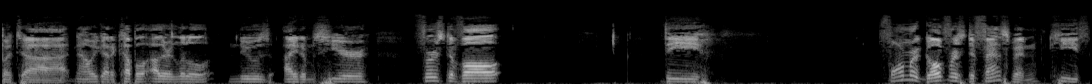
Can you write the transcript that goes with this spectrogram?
But uh, now we got a couple other little news items here. First of all, the former Gophers defenseman Keith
